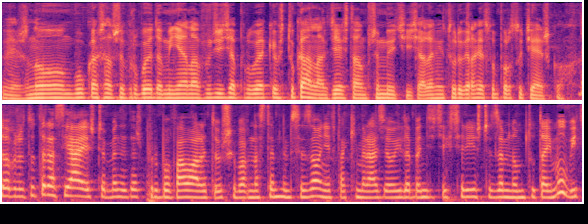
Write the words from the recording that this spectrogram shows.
Wiesz, no Łukasz zawsze próbuje do miniana wrzucić, a próbuje jakiegoś tukana gdzieś tam przymycić, ale w niektórych grach jest po prostu ciężko. Dobrze, to teraz ja jeszcze będę też próbowała, ale to już chyba w następnym sezonie w takim razie, o ile będziecie chcieli jeszcze ze mną tutaj mówić.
